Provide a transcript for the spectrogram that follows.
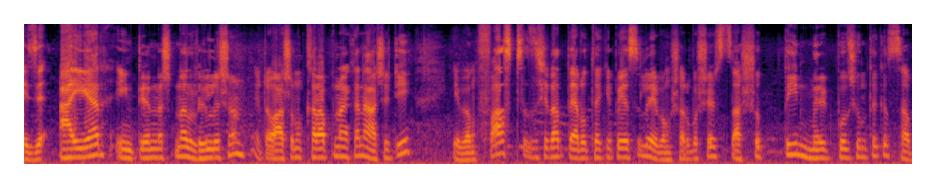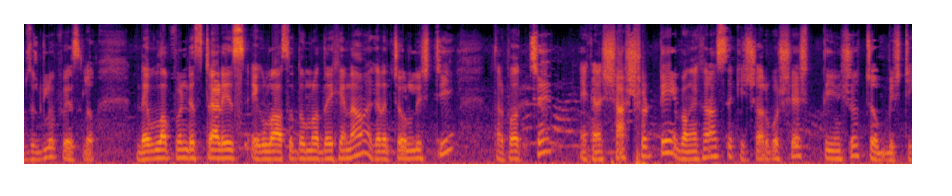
এই যে আইআর ইন্টারন্যাশনাল রিলেশন এটা আসন খারাপ না এখানে, আশিটি। এবং ফার্স্ট সেটা তেরো থেকে পেয়েছিল এবং সর্বশেষ চারশো তিন মেরিট পজিশন থেকে সাবজেক্টগুলো পেয়েছিল। ডেভেলপমেন্ট স্টাডিজ এগুলো আছে তোমরা দেখে নাও, এখানে চল্লিশটি। তারপর হচ্ছে এখানে সাতষট্টি এবং এখানে আছে কি? সর্বশেষ তিনশো চব্বিশটি।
